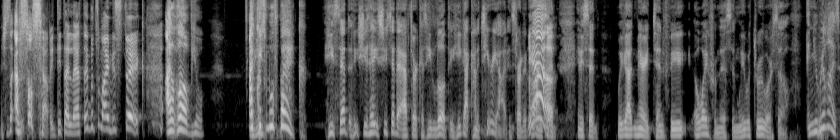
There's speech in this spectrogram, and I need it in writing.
and she's like, I'm so sorry, did I left? It was my mistake. I love you. I could move back. He said she she said that after because he looked and he got kind of teary eyed and started crying. Yeah. And, said, and he said, "We got married ten feet away from this, and we withdrew ourselves." And you realize,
